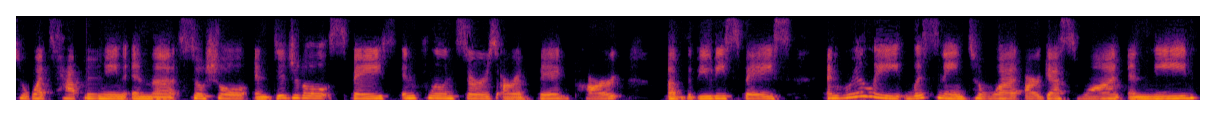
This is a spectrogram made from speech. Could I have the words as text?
to what's happening in the social and digital space. Influencers are a big part of the beauty space, and really listening to what our guests want and need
